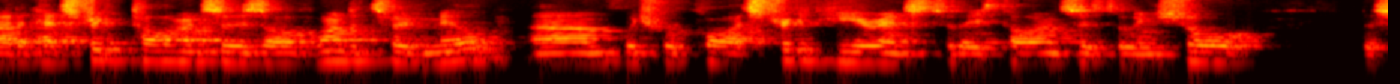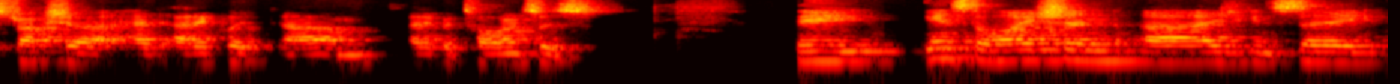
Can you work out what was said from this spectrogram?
uh, that had strict tolerances of one to two mil, um, which required strict adherence to these tolerances to ensure the structure had adequate, um, adequate tolerances. The installation, uh, as you can see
